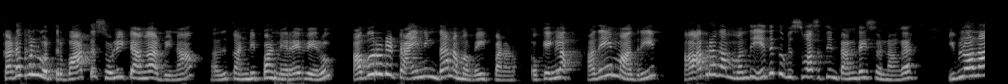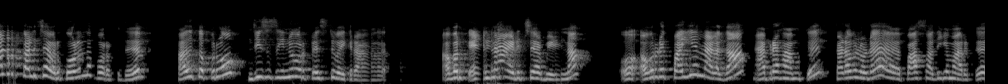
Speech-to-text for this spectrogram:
கடவுள் ஒருத்தர் வார்த்தை சொல்லிட்டாங்க அப்படின்னா அது கண்டிப்பா நிறைவேறும். அவரோட டைமிங் தான் நம்ம வெயிட் பண்ணணும். ஓகேங்களா அதே மாதிரி ஆபிரகாம் வந்து எதுக்கு விசுவாசத்தின் தந்தை சொன்னாங்க? இவ்வளவு நாள் கழிச்சு அவர் குழந்தை பிறக்குது அதுக்கப்புறம் ஜீசஸ் இன்னொரு டெஸ்ட் வைக்கிறாங்க. அவருக்கு என்ன ஆயிடுச்சு அப்படின்னா ஓ- அவருடைய பையன் மேலதான் ஆப்ரஹாமுக்கு கடவுளோட பாசம் அதிகமா இருக்கு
